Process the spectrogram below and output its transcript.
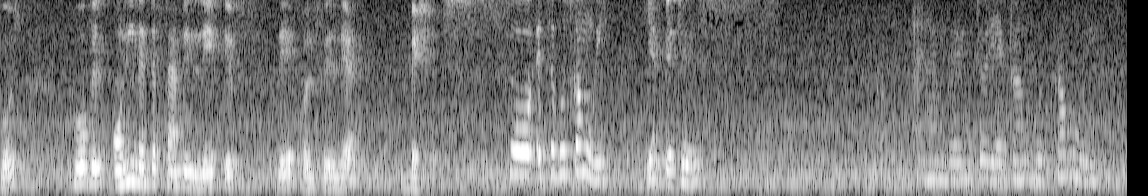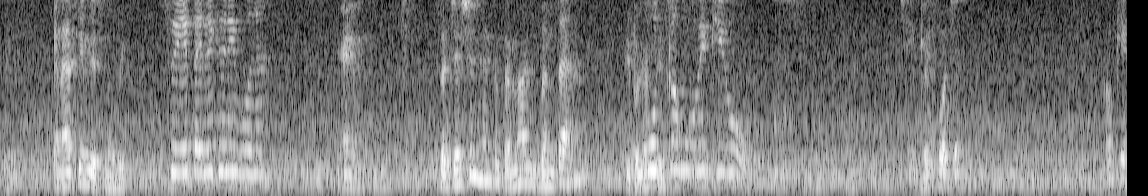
ghosts who will only let the family live if they fulfill their wishes. So it's a Bhutka movie? Yes, it is. And I'm going to react on Bhutka movie. Yes. And I've seen this movie. So ये पहले क्यों नहीं बोला? And suggestion है तो करना बनता है ना. People have suggested. Bhutka movie क्यों? Let's watch it. Okay.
